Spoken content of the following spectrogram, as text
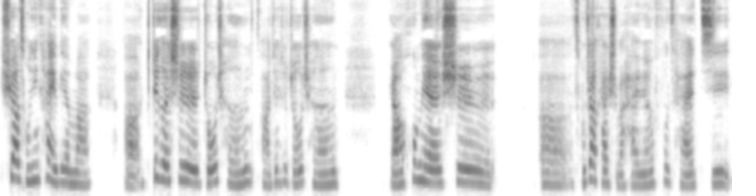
需要重新看一遍吗？啊，这个是轴承啊，这是轴承，然后后面是呃，从这儿开始吧，海源复材、吉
